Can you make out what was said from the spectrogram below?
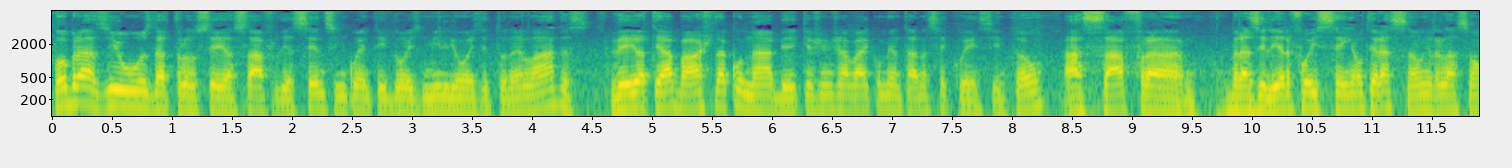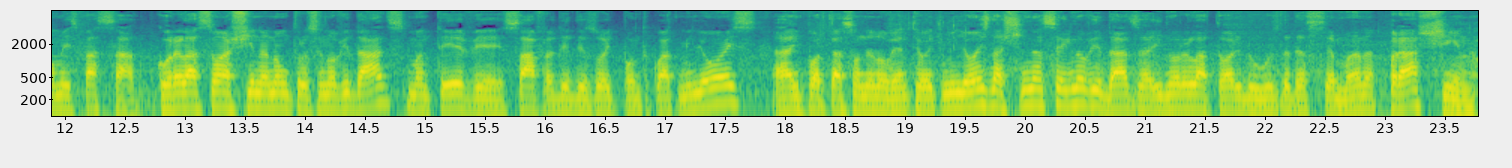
Para o Brasil, o uso da trouxe a safra de 152 milhões de toneladas, veio até abaixo da Conab, aí, que a gente já vai comentar na sequência. Então, a safra brasileira foi sem alteração em relação ao mês passado. Com relação à China, não trouxe novidades, manteve safra de 18,4 milhões, a importação de 98 milhões. Na China, sem novidades aí no relatório do uso dessa semana para a China.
